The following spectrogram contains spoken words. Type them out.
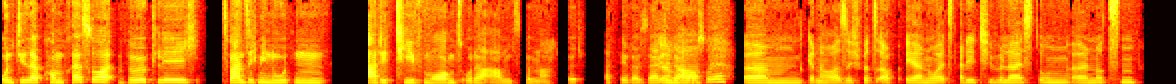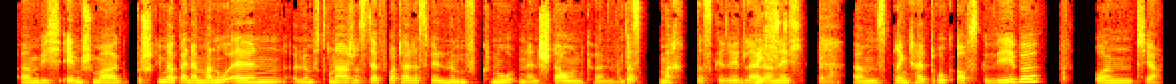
und dieser Kompressor wirklich 20 Minuten additiv morgens oder abends gemacht wird. Sagt ihr das? Seid genau. ihr da genau. auch so? Ähm, genau, also ich würde es auch eher nur als additive Leistung äh, nutzen. Ähm, wie ich eben schon mal beschrieben habe, bei einer manuellen Lymphdrainage ist der Vorteil, dass wir Lymphknoten entstauen können. Und das, das macht das Gerät leider nicht. nicht. Genau. Ähm, es bringt halt Druck aufs Gewebe und ja.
